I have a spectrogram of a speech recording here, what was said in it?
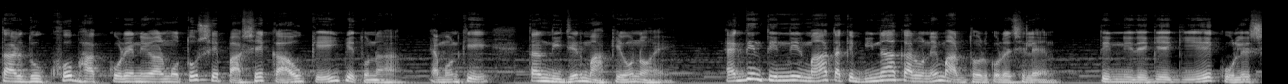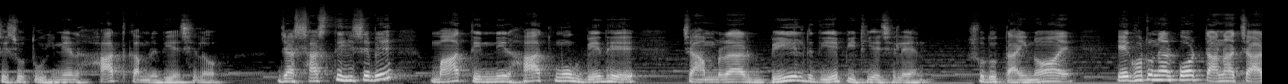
তার দুঃখ ভাগ করে নেওয়ার মতো সে পাশে কাউকেই পেত না, এমনকি তার নিজের মাকেও নয়। একদিন তিন্নির মা তাকে বিনা কারণে মারধর করেছিলেন। তিন্নি রেগে গিয়ে কোলের শিশু তুহিনের হাত কামড়ে দিয়েছিল, যার শাস্তি হিসেবে মা তিন্নির হাত মুখ বেঁধে চামড়ার বেল্ট দিয়ে পিটিয়েছিলেন। শুধু তাই নয়, এ ঘটনার পর টানা চার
